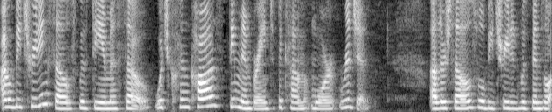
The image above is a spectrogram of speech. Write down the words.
I will be treating cells with DMSO, which can cause the membrane to become more rigid. Other cells will be treated with benzyl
